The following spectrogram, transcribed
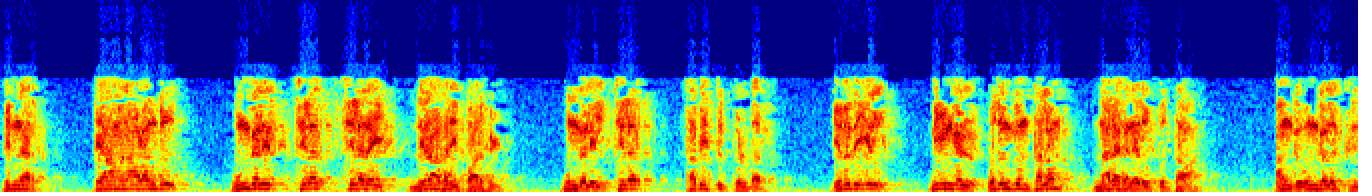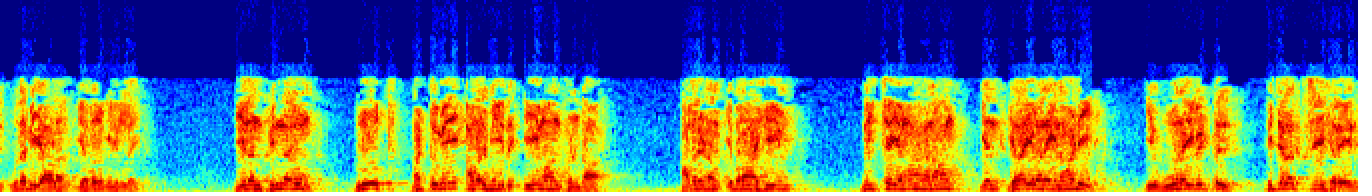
பின்னர் கியாமனாளன்று உங்களில் சிலர் சிலரை நிராகரிப்பார்கள். உங்களில் சிலர் சபித்துக் கொள்வர். இறுதியில் நீங்கள் ஒதுங்கும் தலம் நரக நெருப்புத்தான் அங்கு உங்களுக்கு உதவியாளர் எவரும் இல்லை. இதன் பின்னரும் லூத் மட்டுமே அவர் மீது ஈமான் கொண்டார். அவரிடம் இப்ராஹிம் நிச்சயமாக நாம் என் இறைவனை நாடி இவ்வூரை விட்டு ஹிஜரத் செய்கிறேன்.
